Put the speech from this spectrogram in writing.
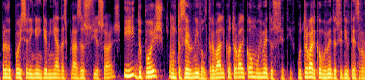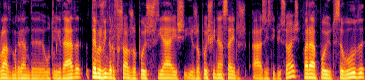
para depois serem encaminhadas para as associações e depois um terceiro nível de trabalho que é o trabalho com o movimento associativo. O trabalho com o movimento associativo tem-se revelado de uma grande utilidade. Temos vindo a reforçar os apoios sociais e os apoios financeiros às instituições, para apoio de saúde,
